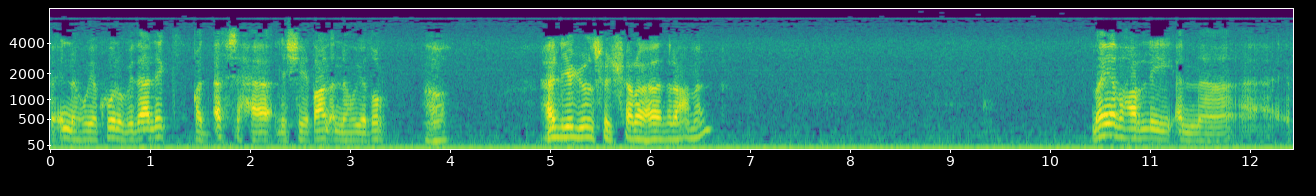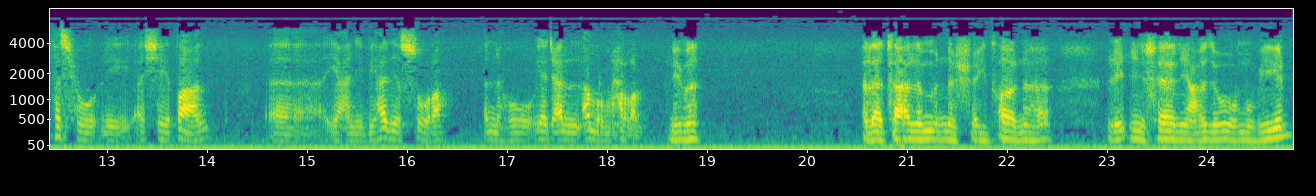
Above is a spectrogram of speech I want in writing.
فإنه يكون بذلك قد أفسح للشيطان أنه يضر. آه. هل يجوز في الشرع هذا العمل؟ ما يظهر لي أن فسحه للشيطان يعني بهذه الصورة أنه يجعل الأمر محرم. لما؟ ألا تعلم أن الشيطان للإنسان عدو مبين؟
